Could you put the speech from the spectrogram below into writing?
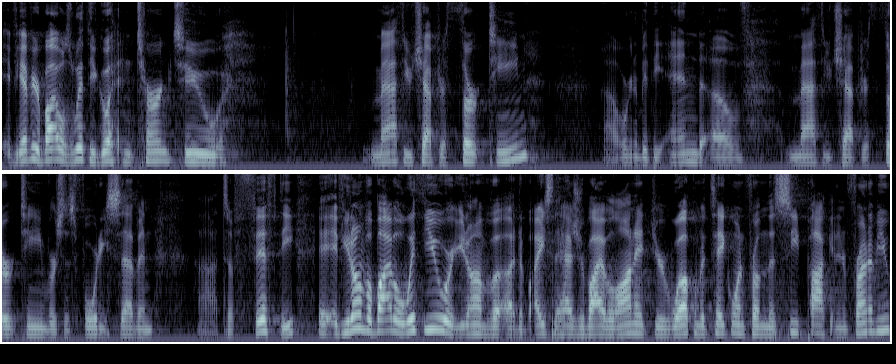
if you have your Bibles with you, go ahead and turn to Matthew chapter 13. Uh, we're going to be at the end of Matthew chapter 13, verses 47 uh, to 50. If you don't have a Bible with you or you don't have a, a, device that has your Bible on it, you're welcome to take one from the seat pocket in front of you.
